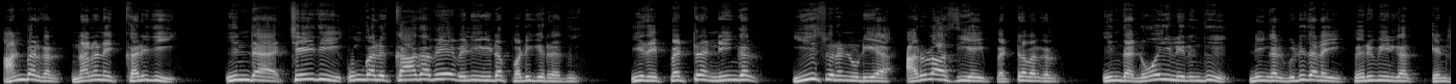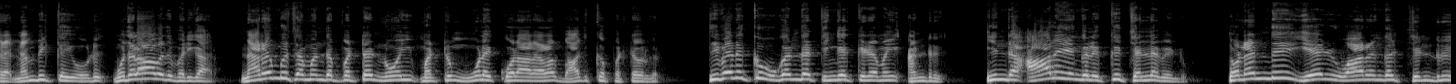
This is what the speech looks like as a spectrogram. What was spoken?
அன்பர்கள் நலனை கருதி இந்த செய்தி உங்களுக்காகவே வெளியிடப்படுகிறது. இதை பெற்ற நீங்கள் ஈஸ்வரனுடைய அருளாசியை பெற்றவர்கள். இந்த நோயிலிருந்து நீங்கள் விடுதலை பெறுவீர்கள் என்ற நம்பிக்கையோடு. முதலாவது பரிகார் நரம்பு சம்பந்தப்பட்ட நோய் மற்றும் மூளைக்கோளாறால் பாதிக்கப்பட்டவர்கள். சிவனுக்கு உகந்த திங்கட்கிழமை அன்று இந்த ஆலயங்களுக்கு செல்ல வேண்டும். தொடர்ந்து ஏழு வாரங்கள் சென்று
